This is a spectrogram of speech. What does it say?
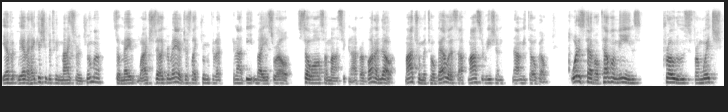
You have we have a hekeshi between Meiser and Truma. So may, why don't you say like Rameir, just like Truma cannot, cannot be eaten by Israel, so also Maser cannot. Rabbana, no. Ma Truma tovelis af Maser rishon nami tovel. What is tevel? Tevel means produce from which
